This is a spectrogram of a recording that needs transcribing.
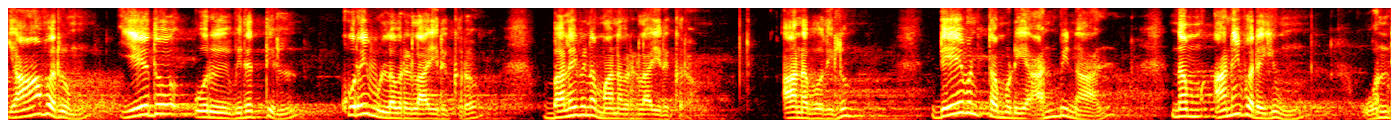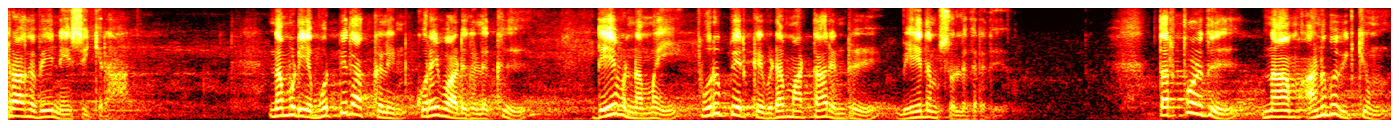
யாவரும் ஏதோ ஒரு விதத்தில் குறைவுள்ளவர்களாக இருக்கிறோம் பலவீனமானவர்களாக இருக்கிறோம் ஆனபோதிலும் தேவன் தம்முடைய அன்பினால் நம் அனைவரையும் ஒன்றாகவே நேசிக்கிறார். நம்முடைய முற்பிதாக்களின் குறைபாடுகளுக்கு தேவன் நம்மை பொறுப்பேற்க விடமாட்டார் என்று வேதம் சொல்லுகிறது. தற்பொழுது நாம் அனுபவிக்கும்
